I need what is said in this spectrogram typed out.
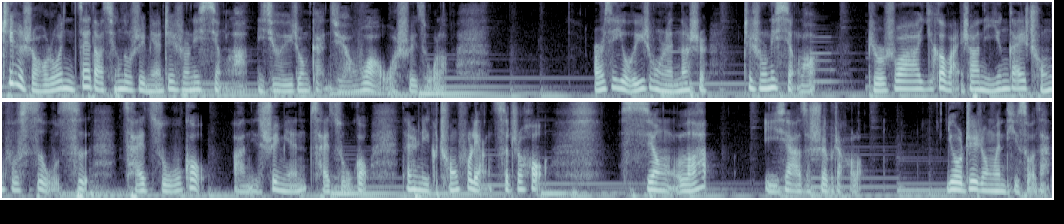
这个时候，如果你再到轻度睡眠，这时候你醒了，你就有一种感觉，哇，我睡足了。而且有一种人呢，是这时候你醒了，比如说一个晚上你应该重复四五次才足够啊，你的睡眠才足够。但是你重复两次之后，醒了，一下子睡不着了，有这种问题所在。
